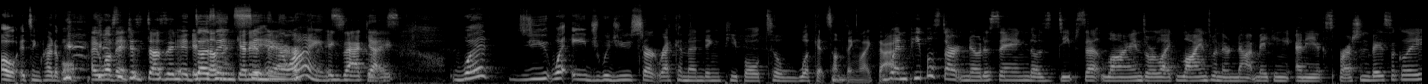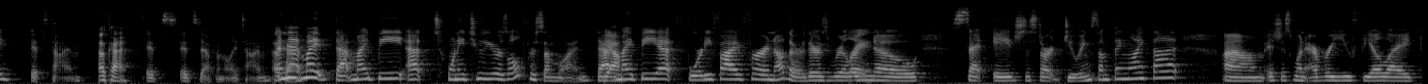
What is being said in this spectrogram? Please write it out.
Oh, it's incredible. I love it. It just doesn't- It it doesn't, doesn't get in in, the lines. Exactly. Yes. What do you? What age would you start recommending people to look at something like that? When people start noticing those deep set lines or like lines when they're not making any expression basically, it's time. okay. It's it's definitely time. And that might that might be at 22 years old for someone. That Yeah. might be at 45 for another. There's really Right. no set age to start doing something like that. Um, it's just whenever you feel like,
